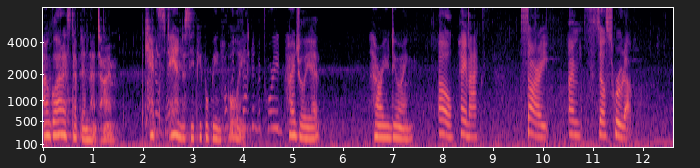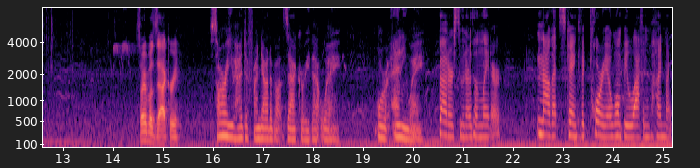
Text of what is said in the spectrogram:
I'm glad I stepped in that time. Can't stand to see people being bullied. Zack and Victoria... Hi, Juliet. How are you doing? Oh, hey, Max. Sorry, I'm still screwed up. Sorry about Zachary. Sorry you had to find out about Zachary that way. Or anyway. Better sooner than later. Now that skank Victoria won't be laughing behind my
